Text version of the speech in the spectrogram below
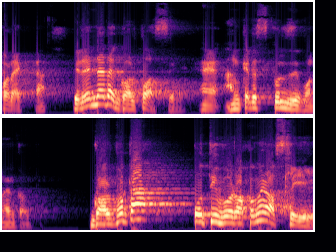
পর একটা। এটা একটা গল্প আছে। হ্যাঁ আঙ্কের স্কুল জীবনের গল্প। গল্পটা অতীব রকমের অশ্লীল।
